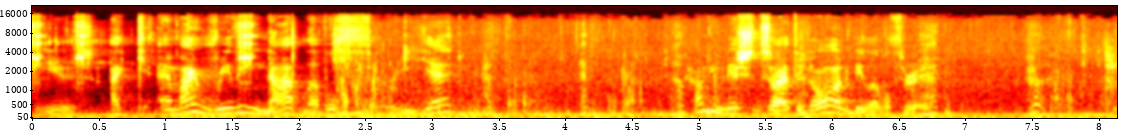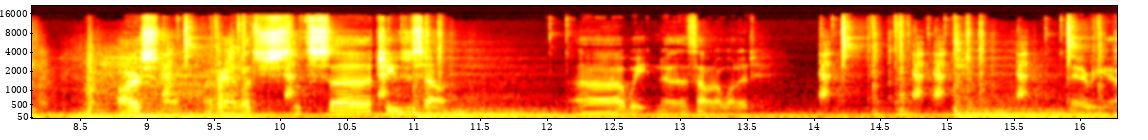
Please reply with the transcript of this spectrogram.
to use. I, am I really not level three yet? How many missions do I have to go on to be level three? Arsenal. Okay, let's let's uh, change this out. Uh, wait, no, that's not what I wanted. There we go.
